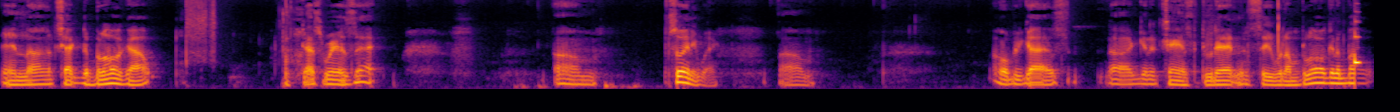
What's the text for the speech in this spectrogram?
and uh, check the blog out. That's where it's at. Um, so anyway, um, I hope you guys uh, get a chance to do that and see what I'm blogging about.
